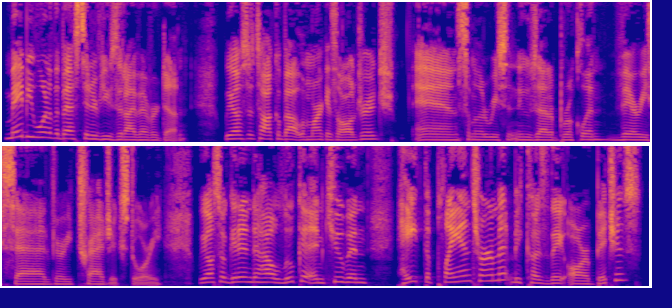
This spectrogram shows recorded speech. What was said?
maybe one of the best interviews that I've ever done. We also talk about Lamarcus Aldridge and some of the recent news out of Brooklyn. Very sad, very tragic story. We also get into how Luka and Cuban hate the play-in tournament because they are bitches.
